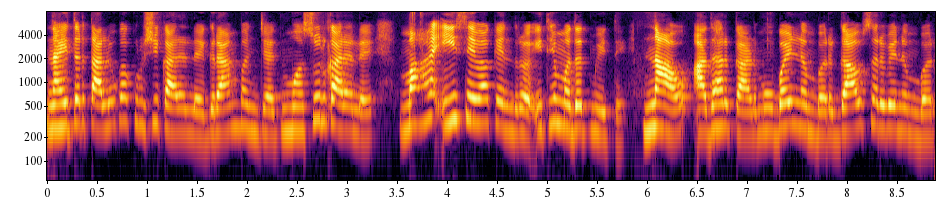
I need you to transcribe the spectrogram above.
नाहीतर तालुका कृषी कार्यालय ग्रामपंचायत महसूल कार्यालय महा ई सेवा केंद्र इथे मदत मिळते. नाव आधार कार्ड मोबाईल नंबर गाव सर्वे नंबर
